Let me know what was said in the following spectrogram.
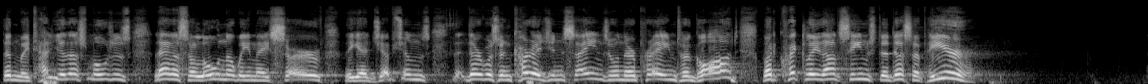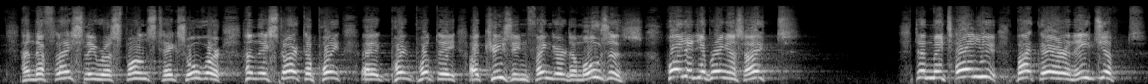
Didn't we tell you this, Moses? Let us alone that we may serve the Egyptians. There was encouraging signs when they're praying to God, but quickly that seems to disappear. And the fleshly response takes over, and they start to point, uh, point, put the accusing finger to Moses. Why did you bring us out? Didn't we tell you back there in Egypt?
